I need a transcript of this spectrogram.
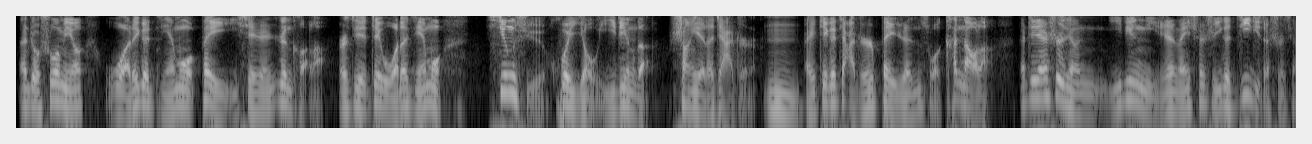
那就说明我这个节目被一些人认可了，而且这我的节目兴许会有一定的商业的价值。嗯，哎，这个价值被人所看到了，那这件事情一定你认为这是一个积极的事情，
